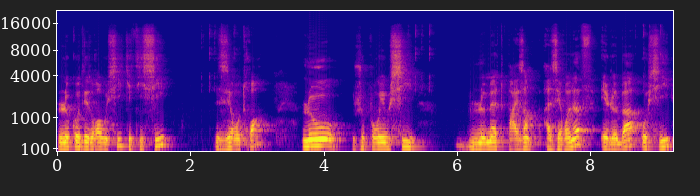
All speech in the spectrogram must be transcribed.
le côté droit aussi, qui est ici, 0,3. Le haut, je pourrais aussi le mettre par exemple à 0,9 et le bas aussi,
